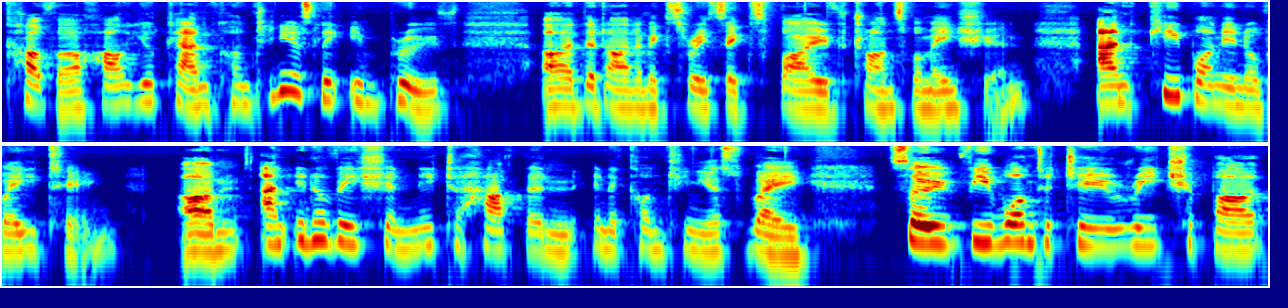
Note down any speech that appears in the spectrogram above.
cover how you can continuously improve uh, the Dynamics 365 transformation and keep on innovating um, and innovation need to happen in a continuous way. So we wanted to reach upon,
